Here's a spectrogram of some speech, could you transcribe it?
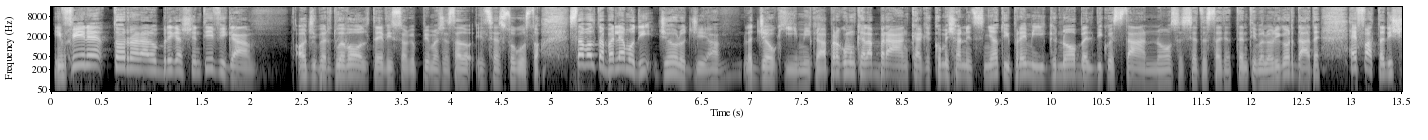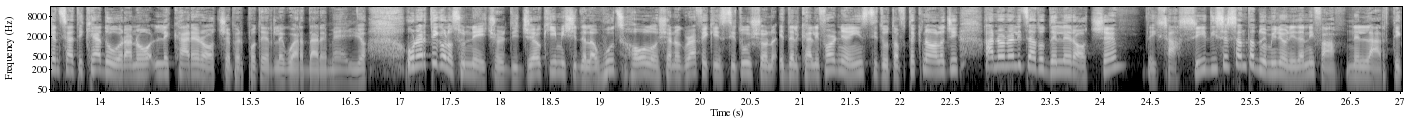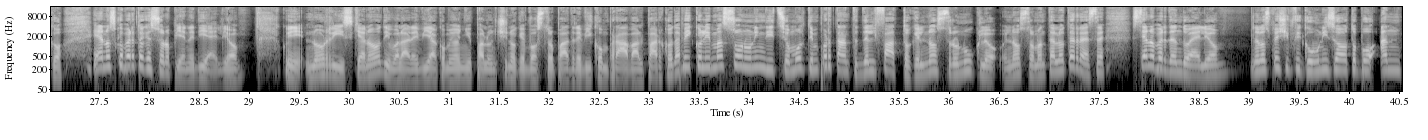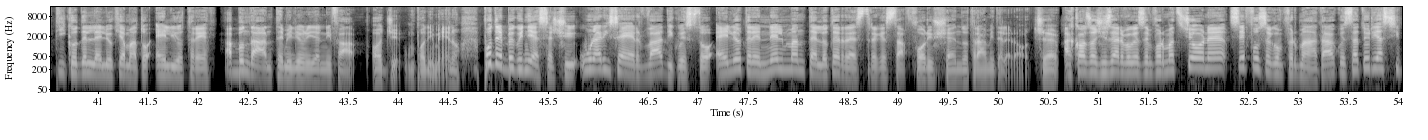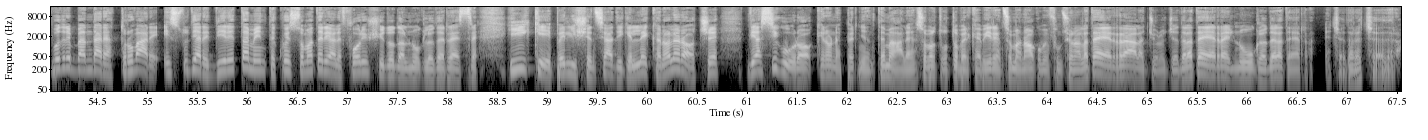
Infine, torna la rubrica scientifica. Oggi per due volte, visto che prima c'è stato il sesto gusto. Stavolta parliamo di geologia, la geochimica, però comunque la branca che come ci hanno insegnato i premi Ig Nobel di quest'anno, se siete stati attenti ve lo ricordate, è fatta di scienziati che adorano leccare rocce per poterle guardare meglio. Un articolo su Nature di geochimici della Woods Hole Oceanographic Institution e del California Institute of Technology hanno analizzato delle rocce dei sassi di 62 milioni di anni fa nell'Artico e hanno scoperto che sono piene di elio. Quindi non rischiano di volare via come ogni palloncino che vostro padre vi comprava al parco da piccoli, ma sono un indizio molto importante del fatto che il nostro nucleo, il nostro mantello terrestre, stiano perdendo elio nello specifico un isotopo antico dell'elio chiamato elio 3, abbondante milioni di anni fa, oggi un po' di meno. Potrebbe quindi esserci una riserva di questo elio 3 nel mantello terrestre che sta fuoriuscendo tramite le rocce. A cosa ci serve questa informazione? Se fosse confermata, questa teoria si potrebbe andare a trovare e studiare direttamente questo materiale fuoriuscito dal nucleo terrestre, il che per gli scienziati che leccano le rocce vi assicuro che non è per niente male, soprattutto per capire insomma no, come funziona la Terra, la geologia della Terra, il nucleo della Terra, eccetera eccetera.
